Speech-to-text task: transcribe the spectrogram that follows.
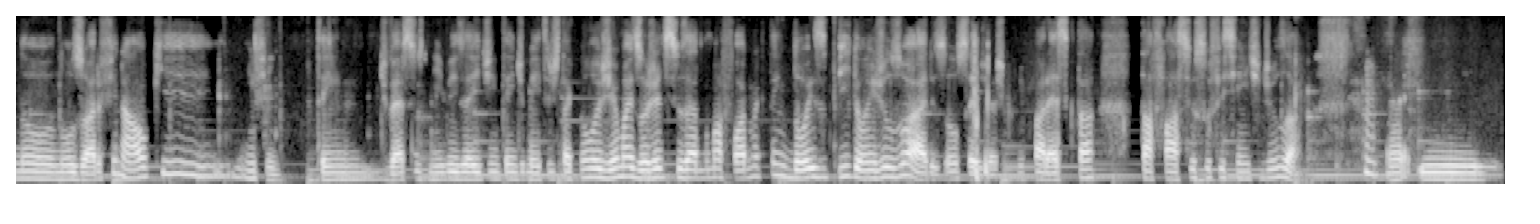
no, no usuário final, que, enfim, tem diversos níveis aí de entendimento de tecnologia, mas hoje eles fizeram de uma forma que tem 2 bilhões de usuários, ou seja, acho que me parece que tá, tá fácil o suficiente de usar. é, e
